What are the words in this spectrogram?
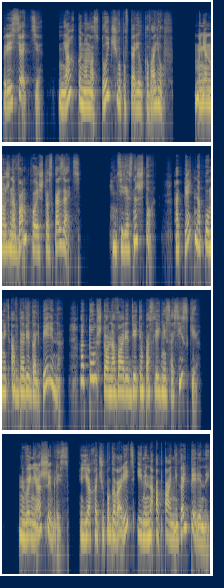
«Присядьте», — мягко, но настойчиво повторил Ковалев. «Мне нужно вам кое-что сказать». «Интересно, что? Опять напомнить о вдове Гальперина? О том, что она варит детям последние сосиски?» «Вы не ошиблись. Я хочу поговорить именно об Анне Гальпериной».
